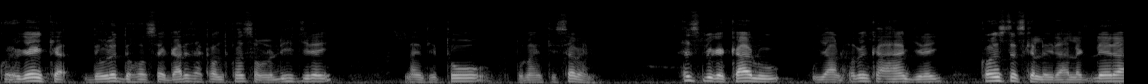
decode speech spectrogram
ku-xigeenka dowladda hoose gaarisa county council la dhihi jiray xisbiga kanu yaan xubin ka ahaan jiray constanska la yidhaah lagdheera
